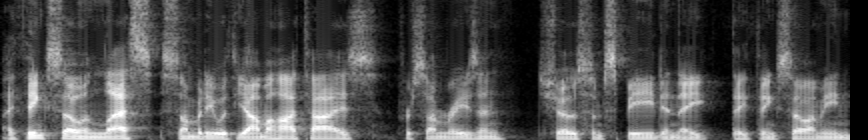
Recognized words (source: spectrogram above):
I think so, unless somebody with Yamaha ties for some reason shows some speed and they they think so. I mean,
